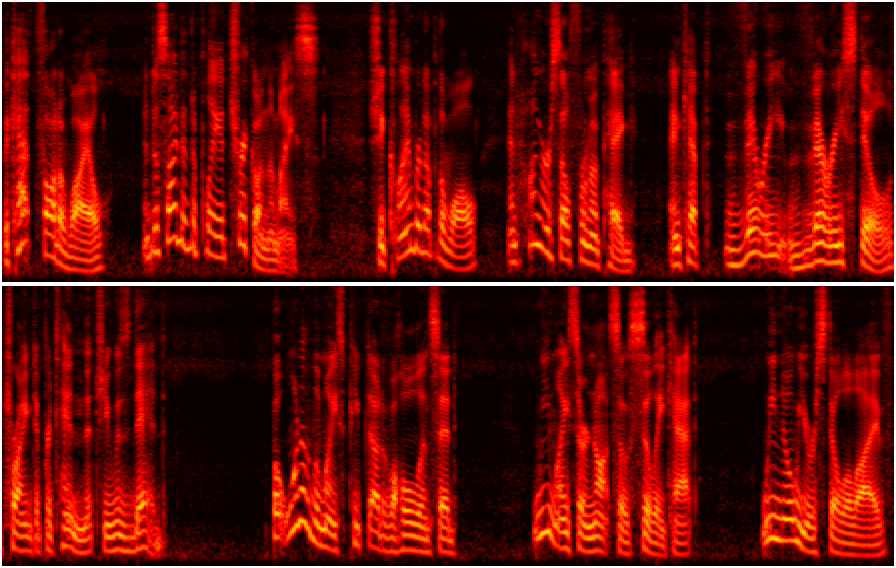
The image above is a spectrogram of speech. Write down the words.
The cat thought a while and decided to play a trick on the mice. She clambered up the wall and hung herself from a peg and kept very, very still, trying to pretend that she was dead. But one of the mice peeped out of a hole and said, We mice are not so silly, cat. We know you're still alive,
